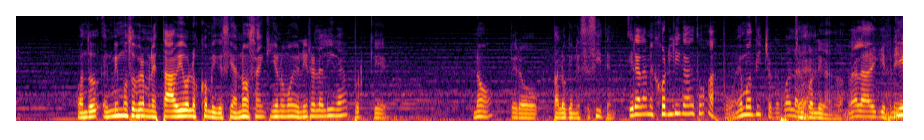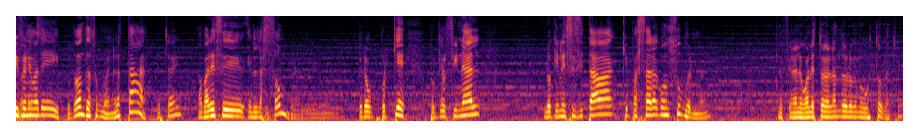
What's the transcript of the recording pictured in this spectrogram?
Cuando el mismo Superman estaba vivo en los cómics decía, no, saben que yo no me voy a unir a la liga porque no, pero para lo que necesiten. Era la mejor liga de todas, po. hemos dicho que cuál es la Sí. mejor liga de todas. No, la de Giffen y Giffen y Matthews. Matei, pues, ¿dónde está Superman? No está, ¿cachai? Aparece en las sombras. ¿Pero por qué? Porque al final lo que necesitaba que pasara con Superman, al final igual estoy hablando de lo que me gustó, ¿cachai?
